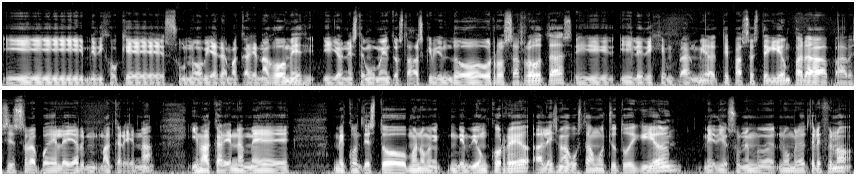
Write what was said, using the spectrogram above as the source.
y me dijo que su novia era Macarena Gómez y yo en este momento estaba escribiendo Rosas Rotas y, y le dije en plan, mira, te paso este guion para, para ver si se la puede leer Macarena y Macarena me, me contestó, bueno, me, me envió un correo, Alex, me ha gustado mucho tu guion, me dio su número de teléfono,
